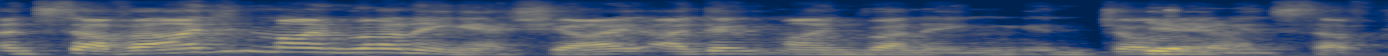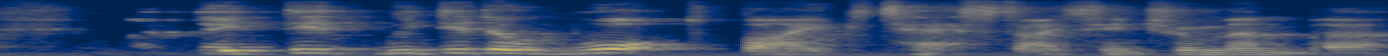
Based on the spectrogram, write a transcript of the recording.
and, stuff. I didn't mind running actually. I, I don't mind running and jogging yeah. and stuff. But they did. We did a watt bike test. I seem to remember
